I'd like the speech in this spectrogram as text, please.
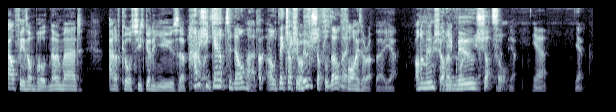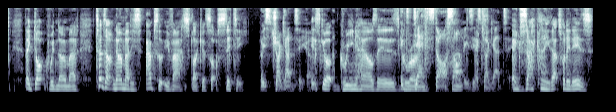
Alphie is on board Nomad, and of course she's going to use. Uh, How does she get up to Nomad? Oh, they take a moon shuttle, don't they? Flies her up there, yeah, on a moon shuttle. On a you're quite- moon yeah, shuttle. Yeah. Yeah. Yeah. They dock with Nomad. Turns out Nomad is absolutely vast, like a sort of city. Oh, it's gigantic. yeah. It's got greenhouses, It's grown- Death Star size. It's gigantic. Exactly, that's what it is.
